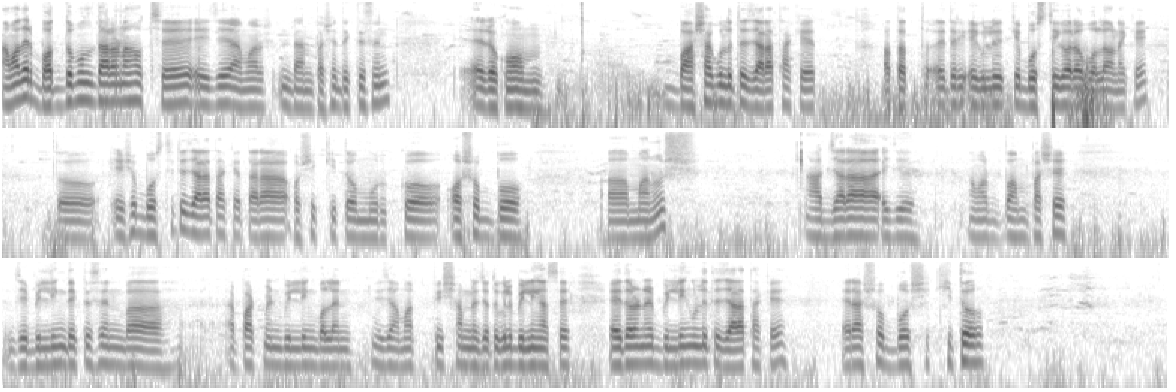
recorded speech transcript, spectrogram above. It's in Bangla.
আমাদের বদ্ধমূল ধারণা হচ্ছে এই যে আমার ডান পাশে দেখতেছেন, এরকম বাসাগুলোতে যারা থাকে, অর্থাৎ এদের এগুলিকে বস্তিঘরও বলে অনেকে। তো এইসব বস্তিতে যারা থাকে, তারা অশিক্ষিত, মূর্খ, অসভ্য মানুষ। আর যারা এই যে আমার বাম পাশে যে বিল্ডিং দেখতেছেন বা অ্যাপার্টমেন্ট বিল্ডিং বলেন, এই যে আমার সামনে যতগুলো বিল্ডিং আছে, এই ধরনের বিল্ডিংগুলিতে যারা থাকে, এরা সভ্য, শিক্ষিত,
